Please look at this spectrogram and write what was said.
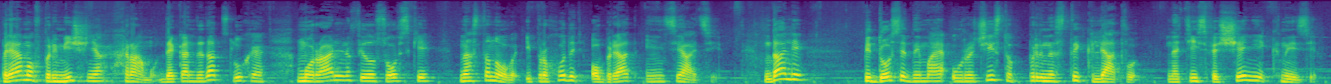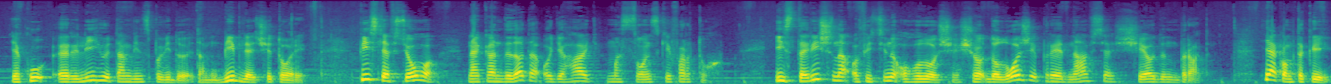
Прямо в приміщення храму, де кандидат слухає морально-філософські настанови і проходить обряд ініціації. Далі піддослідний має урочисто принести клятву на тій священній книзі, яку релігію там він сповідує, там Біблія чи Торі. Після всього на кандидата одягають масонський фартух. І старішина офіційно оголошує, що до ложі приєднався ще один брат. Як вам такий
